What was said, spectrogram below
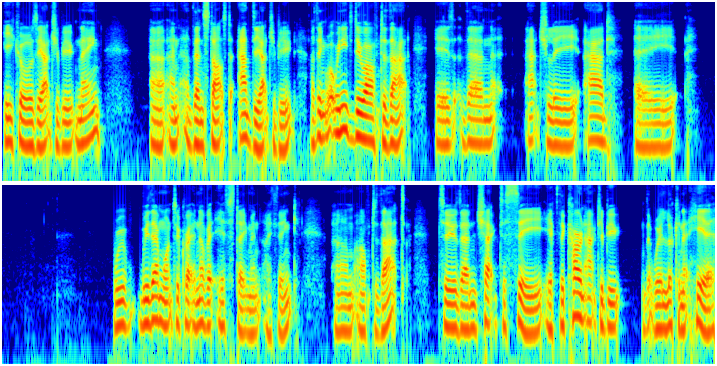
equals the attribute name, uh, and, and then starts to add the attribute, I think what we need to do after that is then actually add a we, we then want to create another if statement, I think, um, after that, to then check to see if the current attribute that we're looking at here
